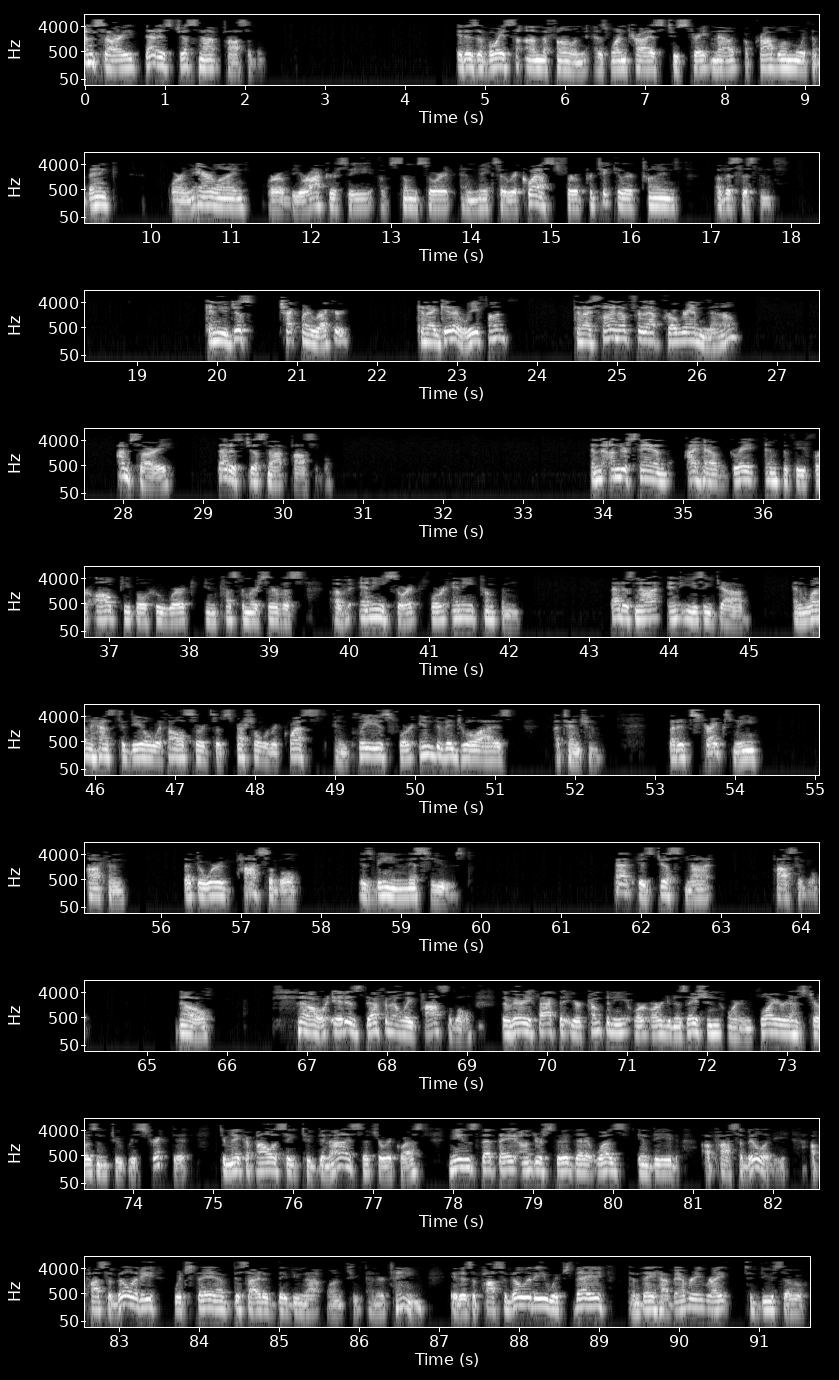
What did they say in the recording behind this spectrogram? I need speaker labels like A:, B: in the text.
A: I'm sorry, that is just not possible. It is a voice on the phone as one tries to straighten out a problem with a bank or an airline or a bureaucracy of some sort and makes a request for a particular kind of assistance. Can you just check my record? Can I get a refund? Can I sign up for that program now? I'm sorry, that is just not possible. And understand, I have great empathy for all people who work in customer service of any sort for any company. That is not an easy job, and one has to deal with all sorts of special requests and pleas for individualized attention. But it strikes me often that the word possible is being misused. That is just not possible. No, no, it is definitely possible. The very fact that your company or organization or employer has chosen to restrict it, to make a policy to deny such a request, means that they understood that it was indeed a possibility, a possibility which they have decided they do not want to entertain. It is a possibility which they, and they have every right to do so,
